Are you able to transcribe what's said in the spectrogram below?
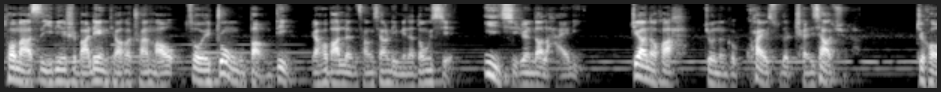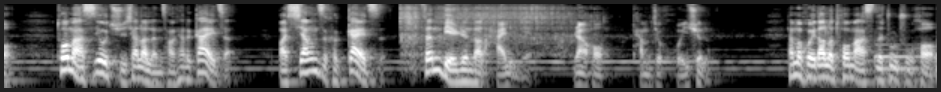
托马斯一定是把链条和船锚作为重物绑定，然后把冷藏箱里面的东西一起扔到了海里，这样的话就能够快速的沉下去了。之后，托马斯又取下了冷藏箱的盖子，把箱子和盖子分别扔到了海里面，然后他们就回去了。他们回到了托马斯的住处后，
